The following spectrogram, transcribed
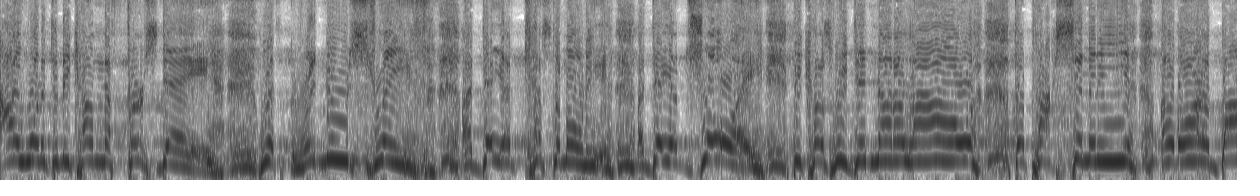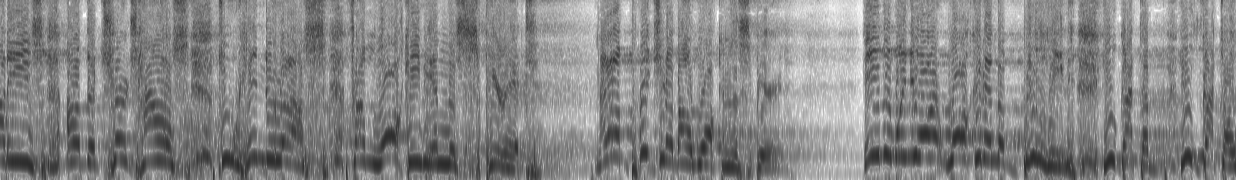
I want it to become the first day with renewed strength, a day of testimony, a day of joy, because we did not allow the proximity of our bodies of the church house to hinder us from walking in the Spirit. And I'm preaching about walking in the Spirit. Even when you aren't walking in the building, you got to, you've got to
